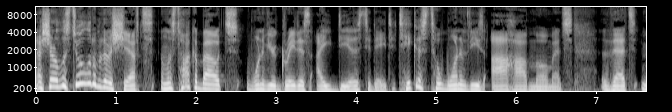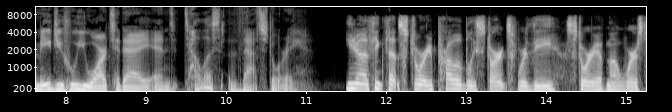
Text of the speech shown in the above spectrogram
Now, Cheryl, let's do a little bit of a shift and let's talk about one of your greatest ideas to take us to one of these aha moments that made you who you are today and tell us that story. You know, I think that story probably starts with the story of my worst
